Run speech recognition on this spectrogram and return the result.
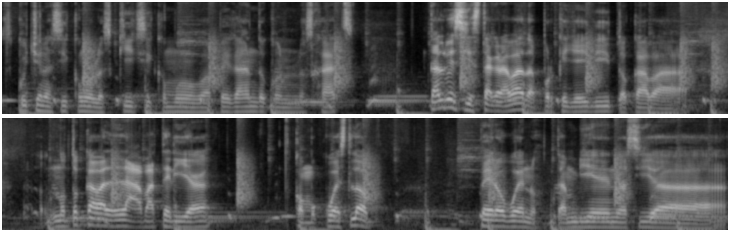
Escuchen así como los kicks y cómo va pegando con los hats. Tal vez sí está grabada porque JD tocaba. No tocaba la batería como Questlove. Pero bueno, también hacía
